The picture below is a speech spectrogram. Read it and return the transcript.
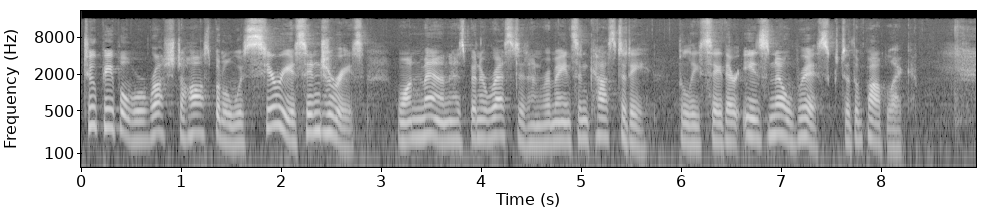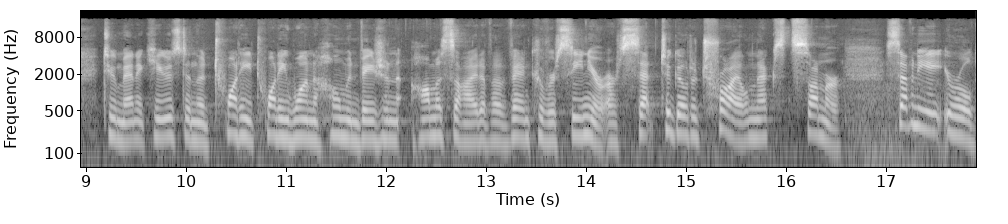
Two people were rushed to hospital with serious injuries. One man has been arrested and remains in custody. Police say there is no risk to the public. Two men accused in the 2021 home invasion homicide of a Vancouver senior are set to go to trial next summer. 78 year old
